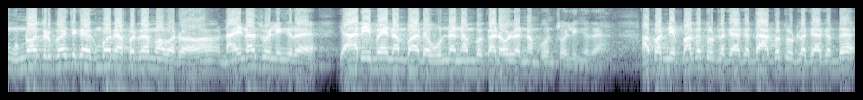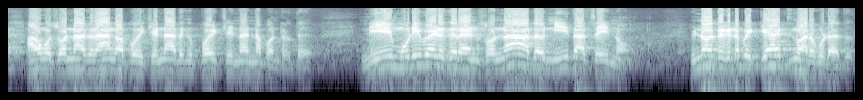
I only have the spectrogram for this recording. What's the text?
இன்னொருத்தர் பேச்சு கேட்கும்போது அப்படிதாம்மா வரும். நான் என்ன சொல்லிங்கிறேன் யாரையுமே நம்பாத உன்னை நம்பு கடவுளை நம்புன்னு சொல்லிங்கிறேன் அப்புறம் நீ பக்கத்து வீட்டில் கேட்கறது அக்கத்து வீட்டில் கேட்கறது அவங்க சொன்னா அது ராங்கா போயிடுச்சுன்னா அதுக்கு போயிடுச்சுன்னா என்ன பண்றது? நீ முடிவு எடுக்கிறேன்னு சொன்னா அதை நீ தான் செய்யணும். இன்னொருத்தர்கிட்ட போய் கேட்டுன்னு வரக்கூடாது.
